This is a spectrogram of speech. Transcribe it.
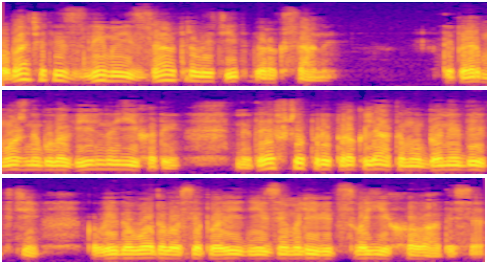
побачитись з ними і завтра летіти до Роксани. Тепер можна було вільно їхати, не те, що при проклятому Бенедикті, коли доводилося по рідній землі від своїх ховатися.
